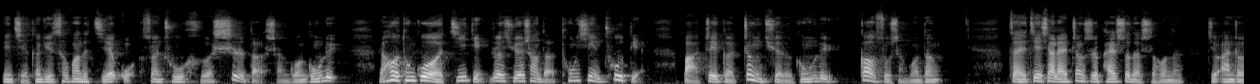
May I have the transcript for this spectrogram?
并且根据测光的结果算出合适的闪光功率，然后通过机顶热靴上的通信触点，把这个正确的功率告诉闪光灯，在接下来正式拍摄的时候呢，就按照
